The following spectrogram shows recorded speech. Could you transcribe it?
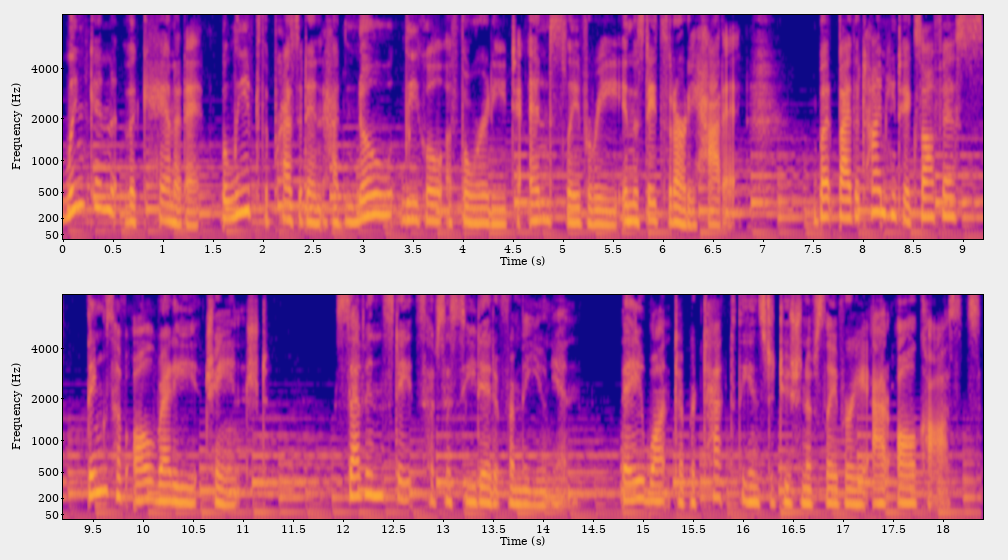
Lincoln, the candidate, believed the president had no legal authority to end slavery in the states that already had it. But by the time he takes office, things have already changed. Seven states have seceded from the Union. They want to protect the institution of slavery at all costs.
